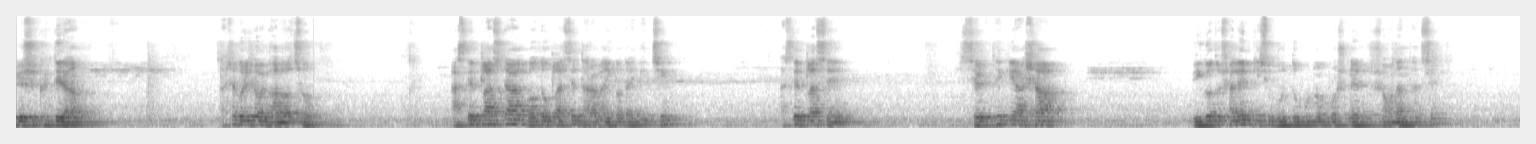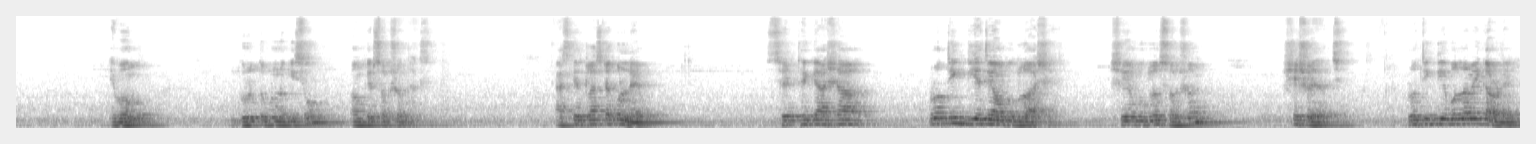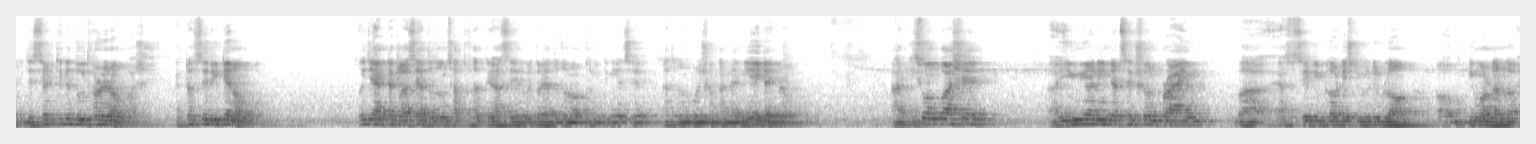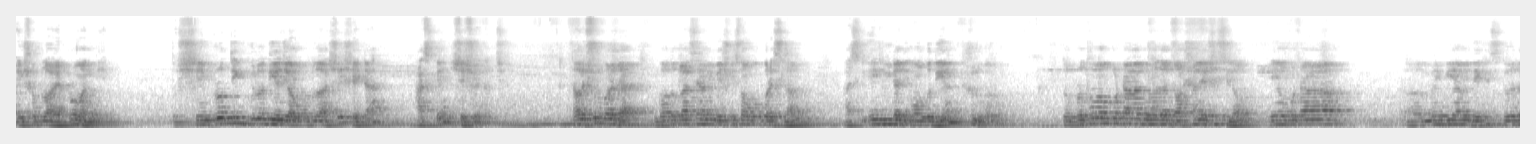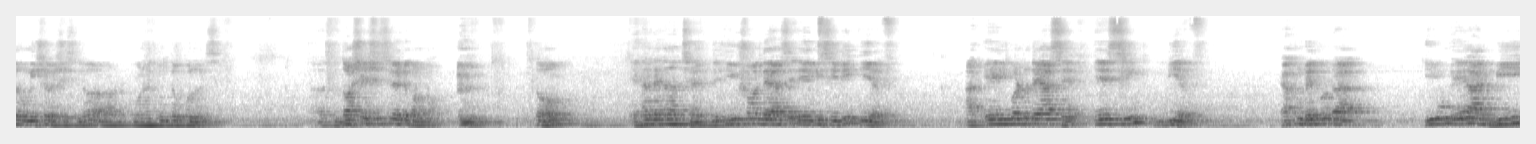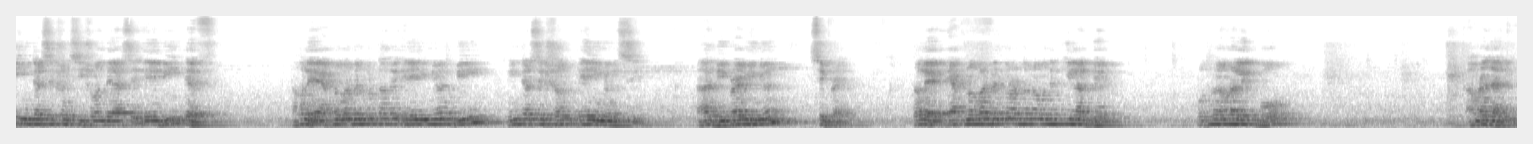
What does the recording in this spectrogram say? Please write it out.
প্রিয় শিক্ষার্থীরা, আশা করি সবাই ভালো আছো। আজকের ক্লাসটা গত ক্লাসের ধারাবাহিকতায় দিচ্ছি। আজকের ক্লাসে সেট থেকে আসা বিগত সালের কিছু গুরুত্বপূর্ণ প্রশ্নের সমাধান থাকছে এবং গুরুত্বপূর্ণ কিছু অঙ্কের সলিউশন থাকছে। আজকের ক্লাসটা করলে সেট থেকে আসা প্রতীক দিয়ে যে অঙ্কগুলো আসে সেই অঙ্কগুলো সলিউশন শেষ হয়ে যাচ্ছে। প্রতীক দিয়ে বললাম এই কারণে যে সেট থেকে দুই ধরনের অঙ্ক আসে। একটা হচ্ছে রিটেন অঙ্ক। ওই যে একটা ক্লাসে এতজন ছাত্রছাত্রী আছে, এর ভেতরে এতজন অর্থনীতি নিয়েছে, এতজন পরিসংখ্যান নেয় এই টাইপের অঙ্ক। আর কিছু অঙ্ক আসে ইউনিয়ন ইন্টারসেকশন প্রাইম বা associative law distributive law De Morgan law এইসব ল এর প্রমাণ দিয়ে। তো সেই প্রতীকগুলো দিয়ে যে অঙ্কগুলো আসে, সেটা আজকে শেষ হয়ে যাচ্ছে। তাহলে শুরু করা যাক। গত ক্লাসে আমি বেশ কিছু অঙ্ক করেছিলাম। আজকে এই দুইটা অঙ্ক দিয়ে শুরু করব। তো প্রথম অঙ্কটা দু হাজার দশ সালে এসেছিল। এই অঙ্কটা মেবি আমি দেখেছি দু হাজার উনিশেও এসেছিল। আমার মনে হয় তুলতে ভুল হয়েছে। দশে এসেছিল এটা কনফার্ম তো এখানে দেখা যাচ্ছে যে ইউ সমান দেওয়া আছে A B C D E F R A equal to দেয়া আছে এ সি বি এফ এখন বের ইউ এ আর বি ইন্টারসেকশন সি সমান দেয়া আছে এ বি এফ তাহলে এক নম্বর বের করতে হবে A union B intersection A union C R B prime union C prime তাহলে এক নম্বর বের করার জন্য আমাদের কি লাগবে? প্রথমে আমরা লিখব, আমরা জানি।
